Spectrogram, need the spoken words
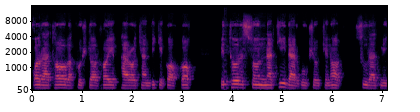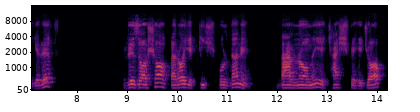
قارت ها و کشدارهای پراکنده که گاه گاه به طور سنتی در گوش و کنار صورت می گرفت رضاشاه برای پیش بردن برنامه کشف هجاب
